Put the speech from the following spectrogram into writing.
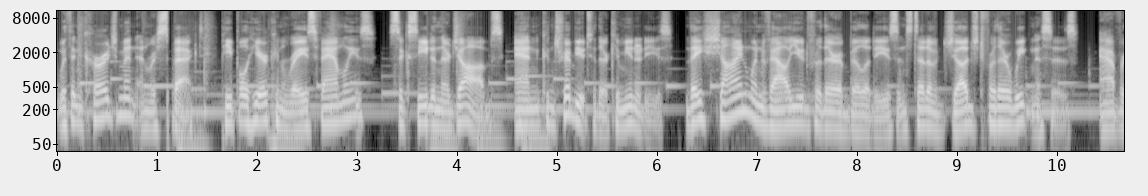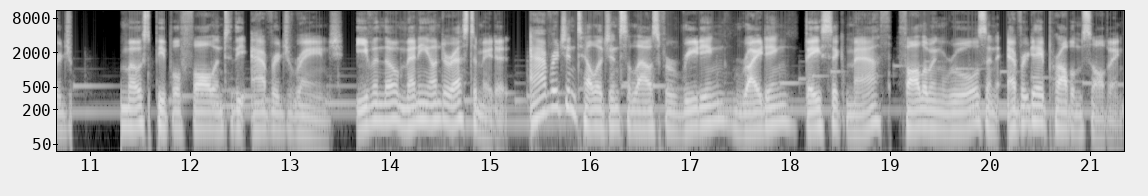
with encouragement and respect, People here can raise families, succeed in their jobs, and contribute to their communities. They shine when valued for their abilities instead of judged for their weaknesses. Average most people fall into the average range, even though many underestimate it. Average intelligence allows for reading, writing, basic math, following rules, and everyday problem solving.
